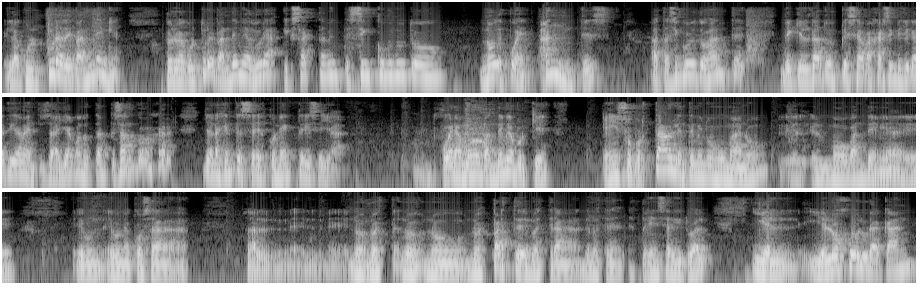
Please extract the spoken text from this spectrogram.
la cultura de pandemia. Pero la cultura de pandemia dura exactamente cinco minutos no después, antes, hasta cinco minutos antes de que el dato empiece a bajar significativamente. O sea, ya cuando está empezando a bajar, ya la gente se desconecta y dice ya, fuera modo pandemia porque es insoportable en términos humanos el, modo pandemia, es, una cosa, no, no, es parte de nuestra, de nuestra experiencia habitual. Y el, y el ojo del huracán,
